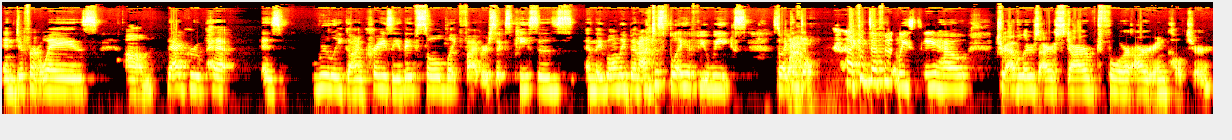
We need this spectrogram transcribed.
in different ways. Um, that group ha- is really gone crazy. They've sold like five or six pieces and they've only been on display a few weeks. So I wow. can de- I can definitely see how travelers are starved for art and culture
